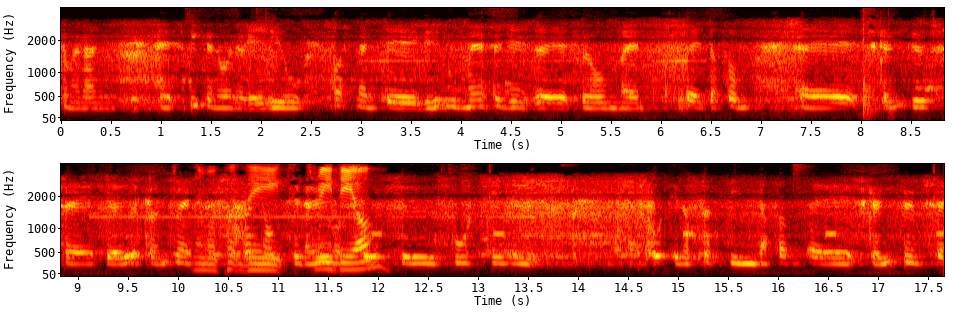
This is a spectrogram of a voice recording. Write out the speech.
coming in, uh, speaking on the radio, listening to greeting messages uh, from different uh, scout groups uh, throughout the country. Then we'll put the Up to now, 3D we're on. 40, or 15 different uh, scout groups uh,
